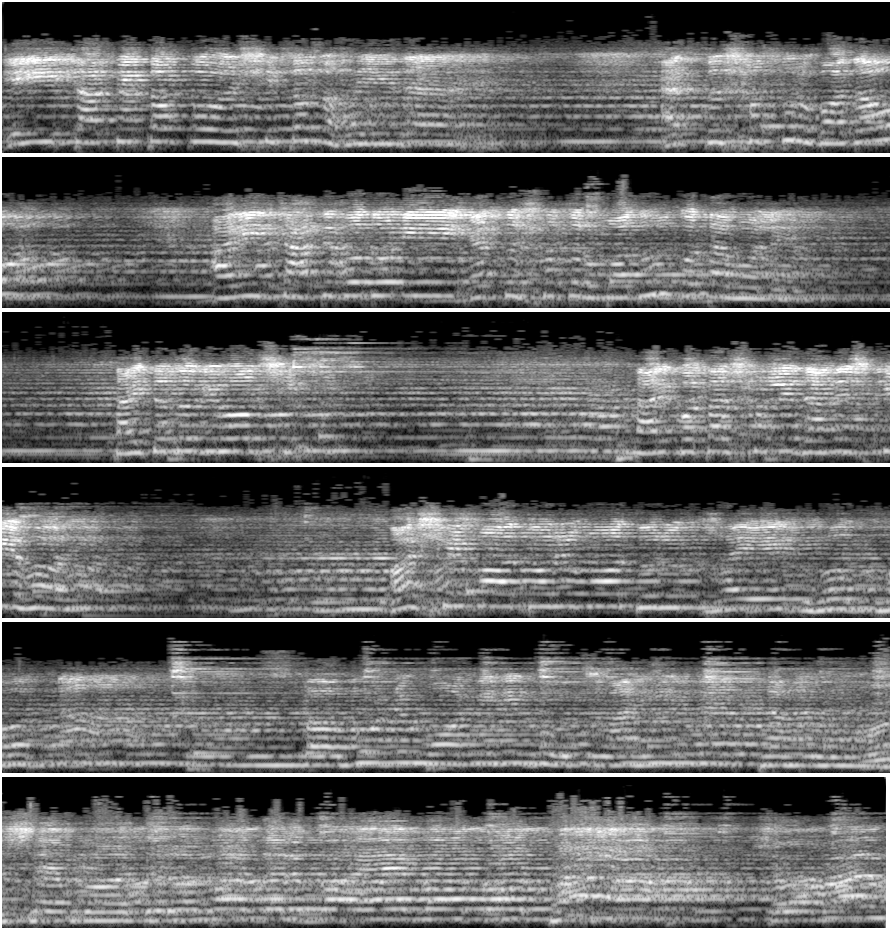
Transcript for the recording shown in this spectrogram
এই তাপে তপ শীতল হয়ে যায়। এত সুন্দর বদন, আর এই চাঁদ বদনী এত সুন্দর মধুর কথা বলে। তাই তো তোকে বলছি। তার কথা শুনলে জানিস কি হয়? অসে মধুর মধুর খায়ে ঘনা তবন মনের কোথায় ব্যথা? বসে মধুর মধুর কয়েক কথা সবার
